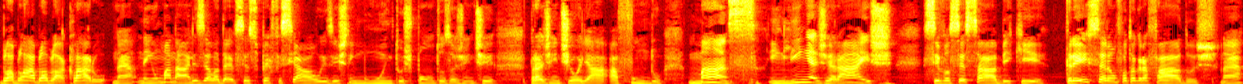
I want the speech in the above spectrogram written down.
blá, blá, blá, blá. Claro, né? Nenhuma análise ela deve ser superficial. Existem muitos pontos a gente para a gente olhar a fundo. Mas, em linhas gerais, se você sabe que três serão fotografados, né?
